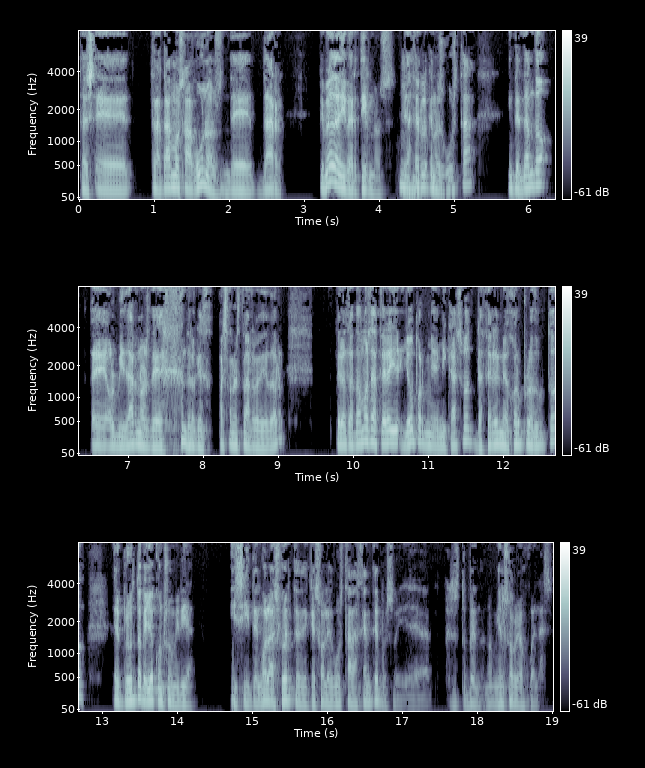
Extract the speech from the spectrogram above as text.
Entonces, eh, tratamos algunos de dar, primero de divertirnos, de hacer lo que nos gusta, intentando eh, olvidarnos de, lo que pasa a nuestro alrededor, pero tratamos de hacer, yo por mi, en mi caso, de hacer el mejor producto, el producto que yo consumiría. Y si tengo la suerte de que eso le gusta a la gente, pues, pues estupendo, ¿no? Miel sobre hojuelas.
